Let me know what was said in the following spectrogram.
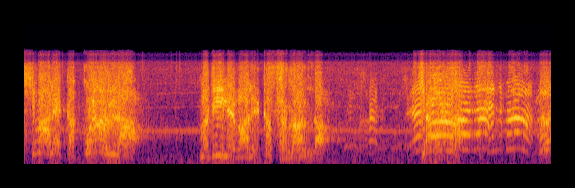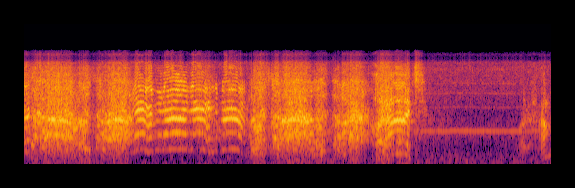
عرش والے کا قرآن لا مدینے والے کا فرمان لا۔ اور آج اور ہم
